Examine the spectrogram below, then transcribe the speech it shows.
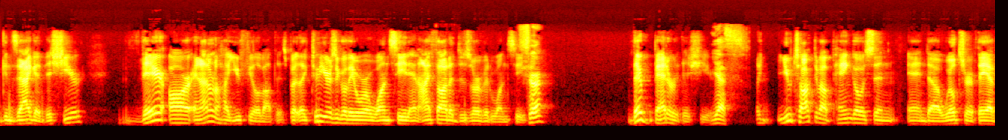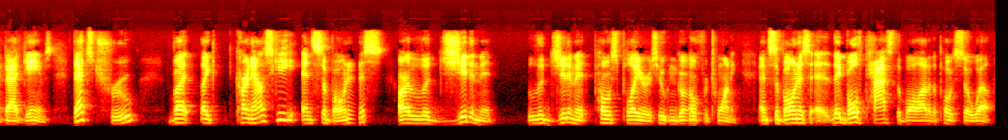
Gonzaga this year, there are, and I don't know how you feel about this, but like two years ago they were a one seed, and I thought a deserved one seed. Sure. They're better this year. Yes. Like you talked about Pangos and and uh, Wiltjer if they have bad games. That's true, but like Karnowski and Sabonis are legitimate, legitimate post players who can go for twenty. And Sabonis, uh, they both pass the ball out of the post so well.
